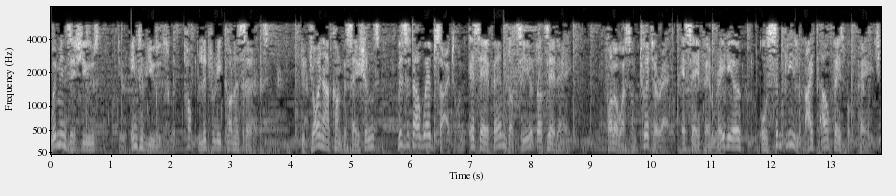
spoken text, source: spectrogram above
women's issues, to interviews with top literary connoisseurs. To join our conversations, visit our website on safm.co.za. Follow us on Twitter at SAFM Radio or simply like our Facebook page,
